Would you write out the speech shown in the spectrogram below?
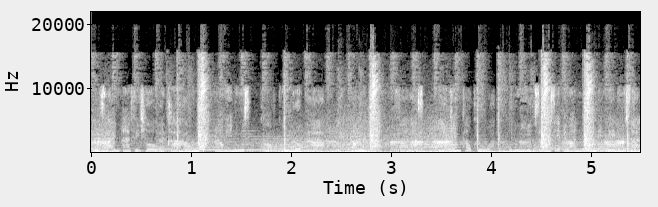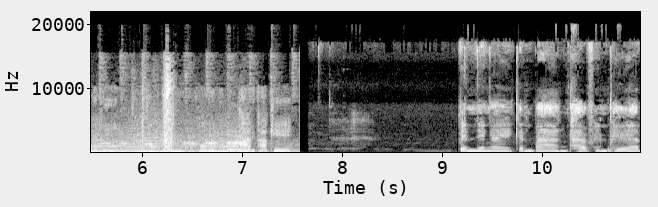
design official account avinus ขอบคุณรูปภาพและข้อมูลจากฟาลัสที่เข้ม 5K เป็นยังไงกันบ้างคะเพื่อน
